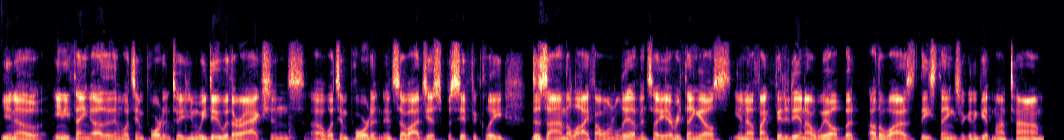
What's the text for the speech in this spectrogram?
you know anything other than what's important to you and we do with our actions uh, what's important and so i just specifically design the life i want to live and say everything else you know if i can fit it in i will but otherwise these things are going to get my time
